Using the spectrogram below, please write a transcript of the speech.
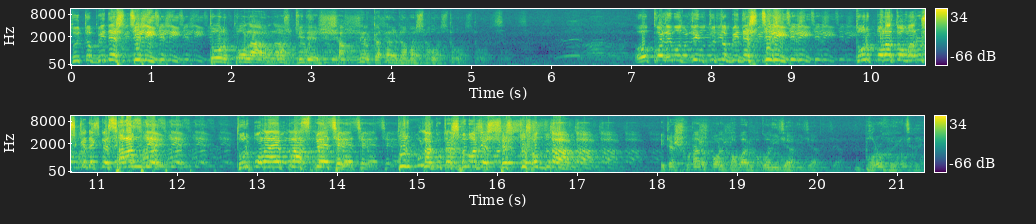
তুই তো বিদেশ ছিলি তোর পোলা মসজিদের সামনের কাতারে নামাজ পড়তো। ও কলিমুদ্দিন তুই তো বিদেশ ছিলি তোর পোলা তো মানুষকে দেখলে সালাম দে তোর পোলা প্লাস পেয়েছে তোর পোলা গোটা সমাজের শ্রেষ্ঠ সন্তান। এটা শোনার পর বাবার কলিজা বড় হয়ে যায়।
